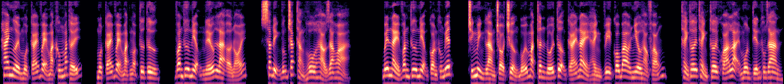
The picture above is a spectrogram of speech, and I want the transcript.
Hai người một cái vẻ mặt không mắt thấy, một cái vẻ mặt ngọt tư tư, văn thư niệm nếu là ở nói, xác định vững chắc thẳng hô hảo ra hỏa. Bên này văn thư niệm còn không biết, chính mình làm trò trưởng bối mặt thân đối tượng cái này hành vi có bao nhiêu hào phóng, thảnh thơi thảnh thơi khóa lại môn tiến không gian.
